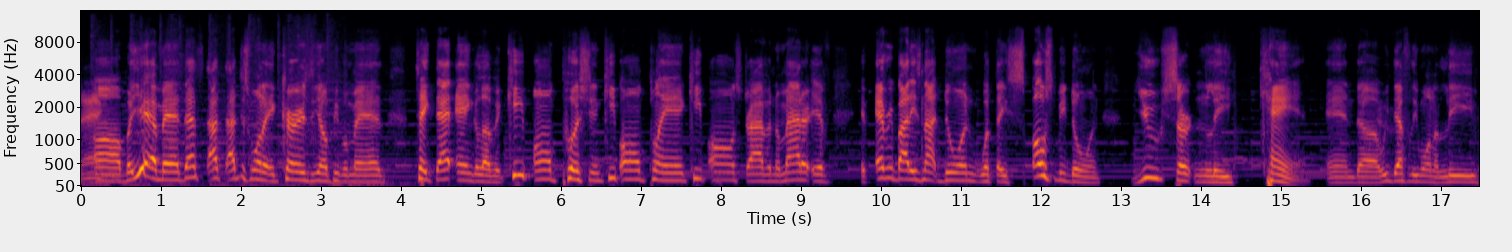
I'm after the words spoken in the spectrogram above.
uh, but yeah, man, that's I, I just want to encourage the young people, man. Take that angle of it. Keep on pushing, keep on playing, keep on striving. No matter if if everybody's not doing what they supposed to be doing, you certainly can. And uh, we definitely want to leave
